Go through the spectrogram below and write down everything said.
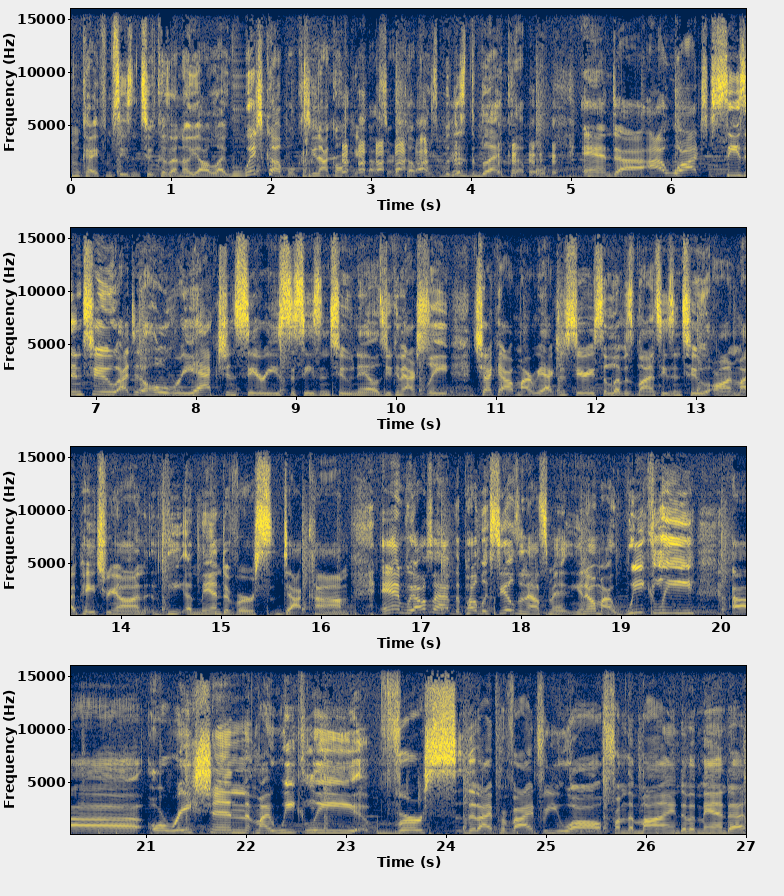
okay, from season two, because I know y'all like which couple, because you're not going to care about certain couples, but this is the black couple. And uh, I watched season two. I did a whole reaction series to season two, Nailz. You can actually check out my reaction series to Love is Blind season two on my Patreon, theamandaverse.com. And we also have the public Seales announcement, you know, my weekly uh, oration, my weekly verse that I provide for you all from the mind of Amanda.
